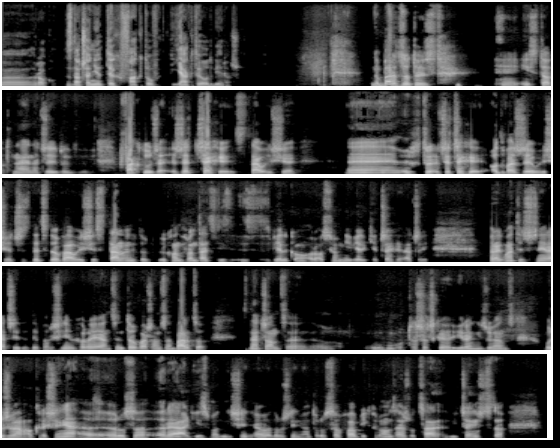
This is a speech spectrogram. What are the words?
roku. Znaczenie tych faktów, jak ty odbierasz? No bardzo to jest istotne. Znaczy faktu, że, że Czechy stały się że Czechy odważyły się, czy zdecydowały się stanąć do konfrontacji z, Wielką Rosją, niewielkie Czechy raczej pragmatycznie, raczej do tej pory się nie wychylającym, to uważam za bardzo znaczące. Troszeczkę ironizując, używam określenia e, rusorealizm w odróżnieniu od rusofobii, którą zarzuca często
